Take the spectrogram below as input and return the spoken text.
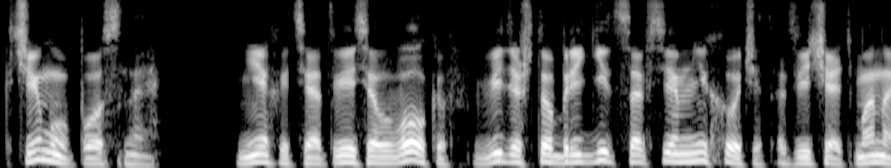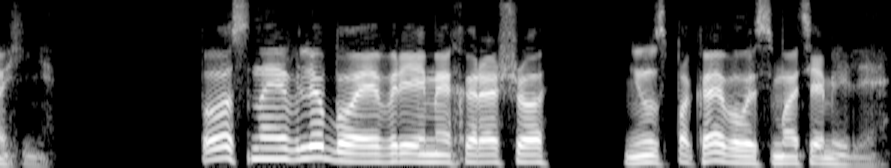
К чему постная?» Нехотя ответил Волков, видя, что Бригит совсем не хочет отвечать монахине. «Постная в любое время хорошо», — не успокаивалась мать Амелия.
